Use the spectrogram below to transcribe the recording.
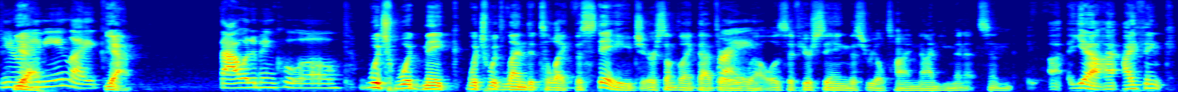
You know what I mean? Like Yeah. that would have been cool. Which would make which would lend it to like the stage or something like that very Right. well, as if you're seeing this real time 90 minutes. And uh, yeah, I, I think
